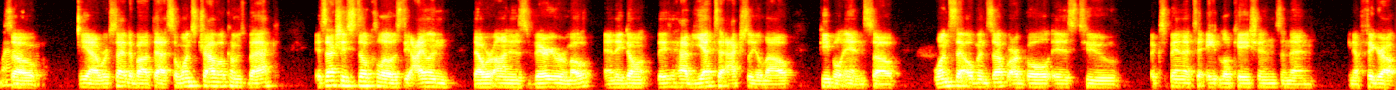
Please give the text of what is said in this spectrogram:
Wow. So yeah, we're excited about that. So once travel comes back, it's actually still closed. The island that we're on is very remote and they don't, they have yet to actually allow people in. So once that opens up, our goal is to expand that to eight locations and then, you know, figure out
